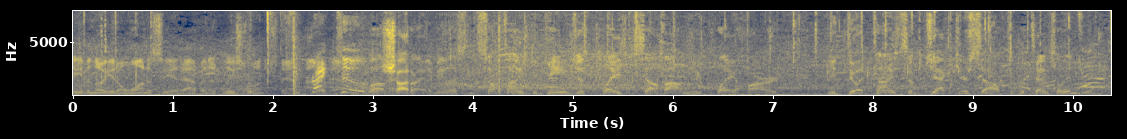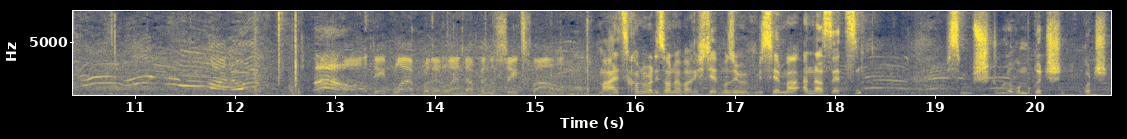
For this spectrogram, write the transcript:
Even though you don't want to see it happen, at least you understand how Strike that two. Well, that's Schade. right. I mean, listen, sometimes the game just plays itself out, and you play hard. You do at times subject yourself to potential injury. Ball deep left, but it'll end up in the seats foul. Mann, jetzt kommt aber die Sonne, aber richtig. Jetzt muss ich mich ein bisschen mal anders setzen. Ein bisschen im Stuhl rumrutschen. Rutschen.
